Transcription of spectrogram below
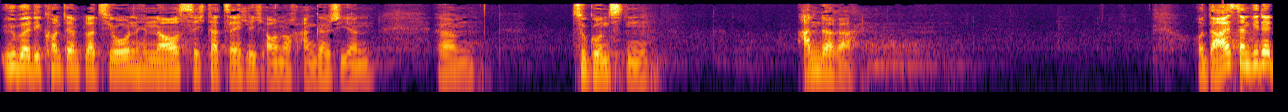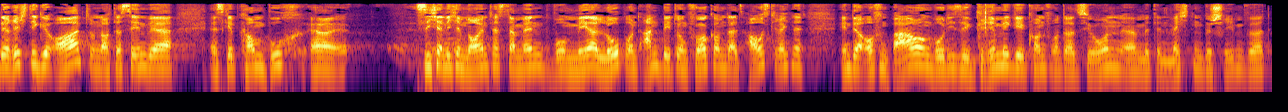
über die Kontemplation hinaus sich tatsächlich auch noch engagieren ähm, zugunsten anderer. Und da ist dann wieder der richtige Ort, und auch das sehen wir, es gibt kaum ein Buch, äh, sicher nicht im Neuen Testament, wo mehr Lob und Anbetung vorkommt als ausgerechnet in der Offenbarung, wo diese grimmige Konfrontation äh, mit den Mächten beschrieben wird.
